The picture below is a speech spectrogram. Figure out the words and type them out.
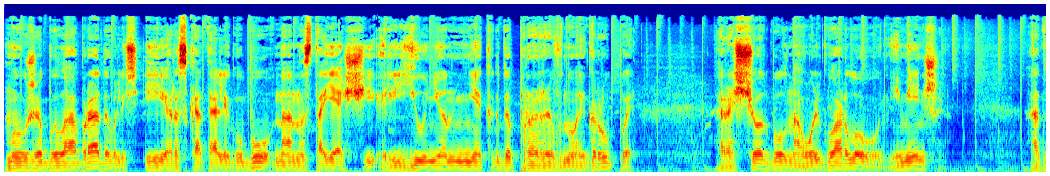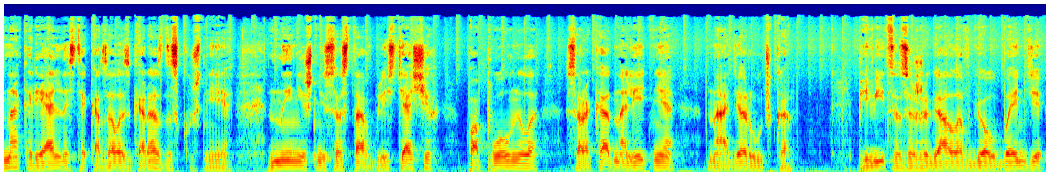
Мы уже было обрадовались и раскатали губу на настоящий реюнион некогда прорывной группы. Расчет был на Ольгу Орлову, не меньше. Однако реальность оказалась гораздо скучнее. Нынешний состав «Блестящих» пополнила 41-летняя Надя Ручка. Певица зажигала в гелл-бенде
